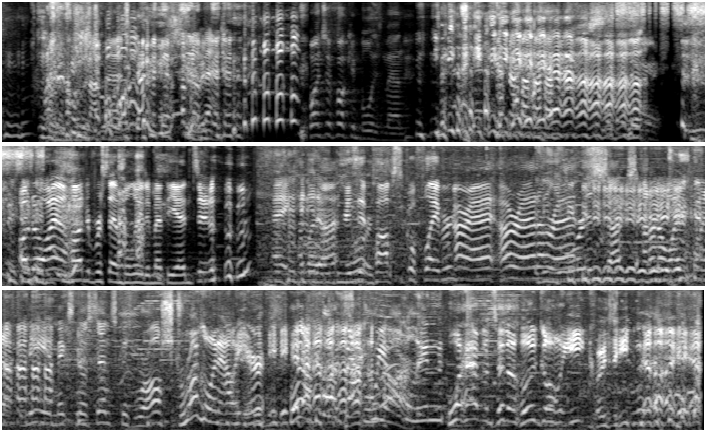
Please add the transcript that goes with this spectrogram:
I'm not mad. I'm not mad. Bunch of fucking bullies, man. oh no, I 100% bullied him at the end too. Hey, can you not? Is it popsicle flavor? All right, all right, all right. This sucks. I don't know why you're coming after me. It makes no sense because we're all struggling out here. What the fuck back we are? what happened to the hood gonna eat, Chrissy? No, yeah.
